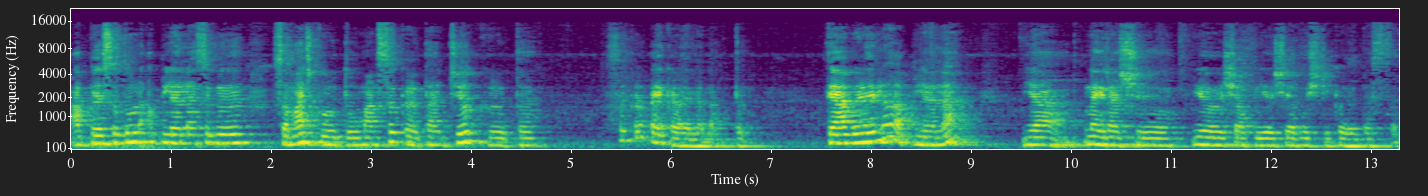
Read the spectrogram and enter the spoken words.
अभ्यासातून आपल्याला सगळं समाज कळतो माणसं कळतात जग कळतं. सगळं काय कळायला लागतं. त्यावेळेला आपल्याला या नैराश्य यश अपयश या गोष्टी कळत असतात.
